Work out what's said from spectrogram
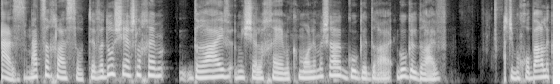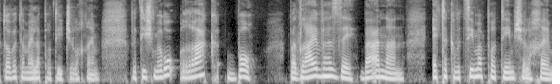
אז מה צריך לעשות? תוודאו שיש לכם drive משלכם, כמו למשל גוגל דרייב, גוגל דרייב שמחובר לכתובת המייל הפרטית שלכם, ותשמרו רק בו ב drive הזה, בענן, את הקבצים הפרטיים שלכם,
